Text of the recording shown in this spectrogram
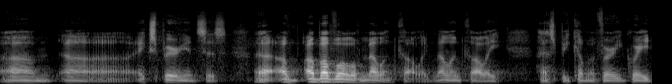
um, uh, experiences, uh, above all of melancholy. Melancholy has become a very great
